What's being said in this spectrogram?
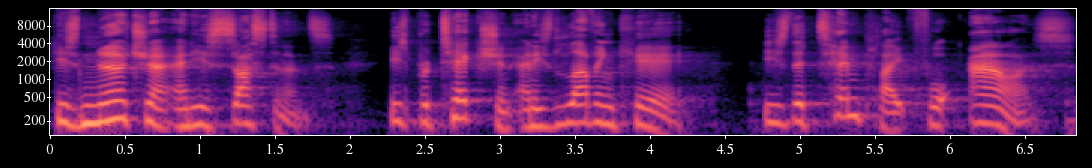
His nurture and His sustenance his protection, and His loving care is the template for ours.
